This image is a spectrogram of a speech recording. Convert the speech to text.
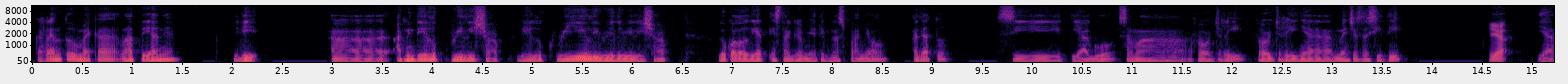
keren tuh mereka latihannya. Jadi, uh, I mean they look really sharp, they look really really really sharp. Lu kalau lihat Instagramnya timnas Spanyol ada tuh si Thiago sama Rodri, Rodri-nya Manchester City. Iya. Yeah. Ya,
